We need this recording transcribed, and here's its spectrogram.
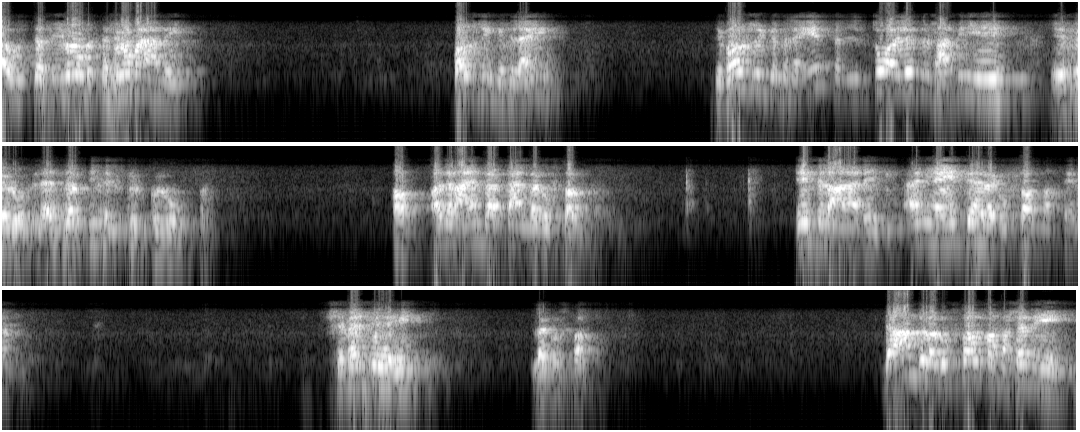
أو staphyloma staphyloma يعني إيه؟ bulging في العين. في bulging في العين فالبتوع لازم مش عارفين إيه؟ يقفلوا. الأسباب دي في ال globe. آه ادي العين بقى بتاع ال lagophthalmos اقفل على عليك. أنهي عين فيها lagophthalmos هنا؟ شمال فيها إيه؟ lagophthalmos ده عنده lagophthalmos عشان إيه؟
